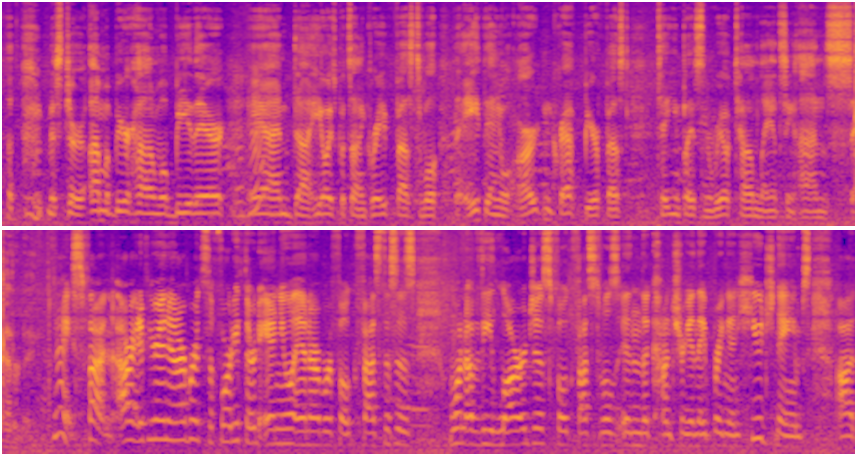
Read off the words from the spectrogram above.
Mr. I'm a Beer Hound will be there, and uh, he always puts on a great festival, the 8th Annual Art and Craft Beer Fest, taking place in REO Town, Lansing on Saturday. Nice, fun. All right, if you're in Ann Arbor, it's the 43rd annual Ann Arbor Folk Fest. This is one of the largest folk festivals in the country, and they bring in huge names, uh,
